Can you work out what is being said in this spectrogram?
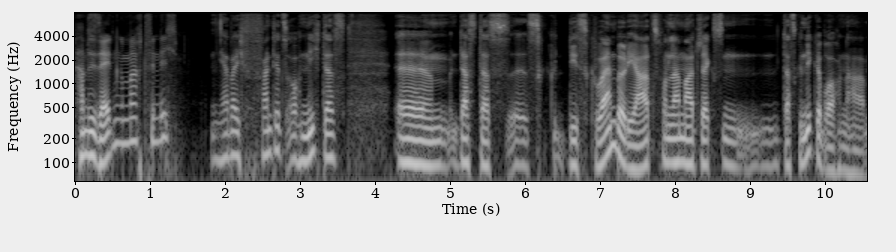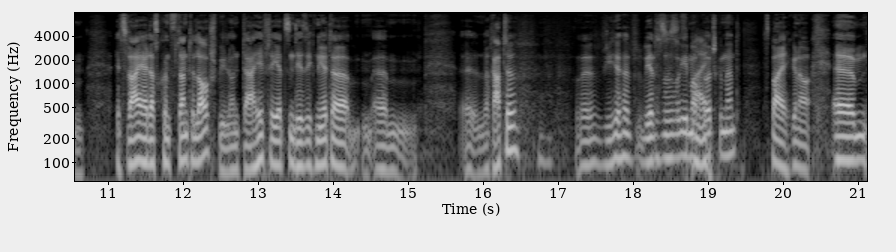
Haben sie selten gemacht, finde ich. Ja, aber ich fand jetzt auch nicht, dass ähm, dass das äh, die Scramble Yards von Lamar Jackson das Genick gebrochen haben. Es war ja das konstante Laufspiel und da hilft ja jetzt ein designierter ähm, äh, Ratte, wie, hat- wie hattest du es eben auf. Deutsch genannt? Spy, genau. Ähm,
